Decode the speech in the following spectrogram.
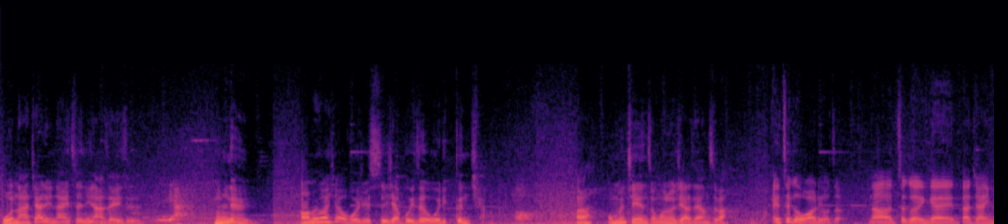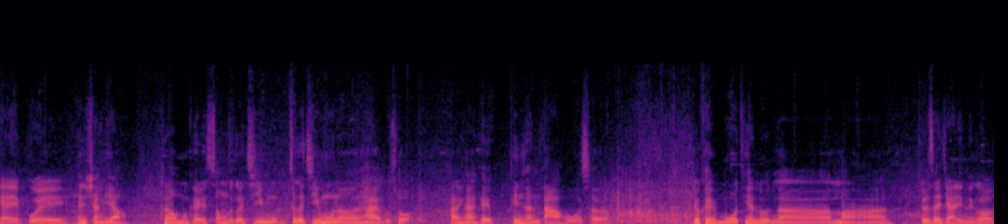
我拿家里那一只，你拿这一只。不要。嗯，好，没关系，我回去试一下，不一定这个威力更强。哦，好好了，我们今天总共就讲这样子吧。哎，这个我要留着，那这个应该大家应该也不会很想要。然后我们可以送这个积木，这个积木呢它还不错，它你看可以拼成大货车，又可以摩天轮啊、马啊，就在家里能够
